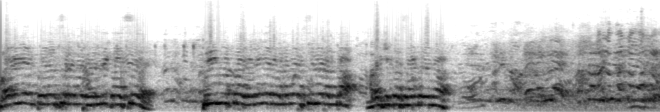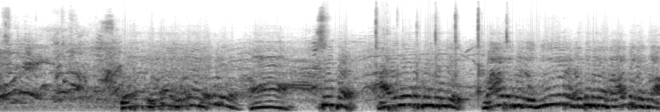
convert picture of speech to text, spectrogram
மழையன் பெருசுடைய வெள்ளி காசு. திமுக இளைஞர் இளவரசி வந்தா. மைக்கிட்ட சொல்றீங்க சூப்பர். அருமையான புரிதல் நாடுபடி வீர வெற்றிகளை வாழ்த்துக்கள். சிங்கப்பூர்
